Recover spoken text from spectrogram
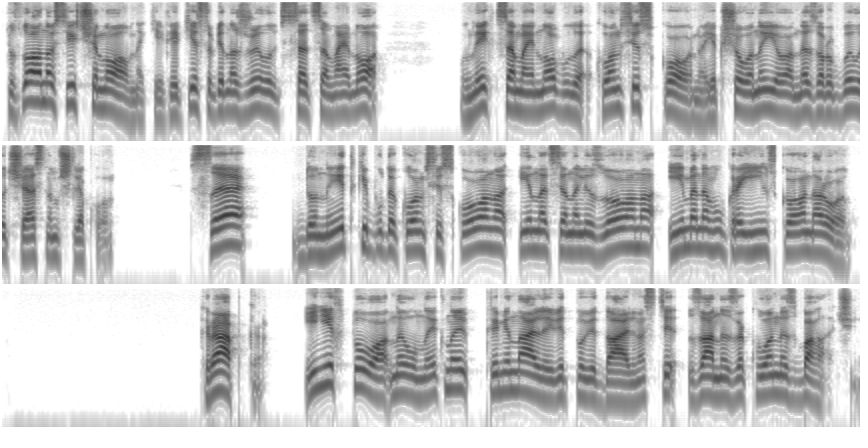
стосовно всіх чиновників, які собі нажили все це майно, у них це майно буде конфісковано, якщо вони його не заробили чесним шляхом. Все до нитки буде конфісковано і націоналізовано іменем українського народу. Крапка. І ніхто не уникне кримінальної відповідальності за незаконне збагачення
